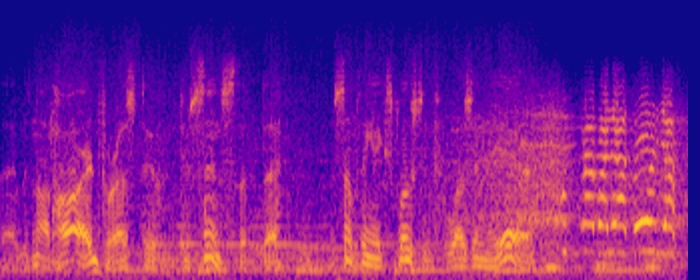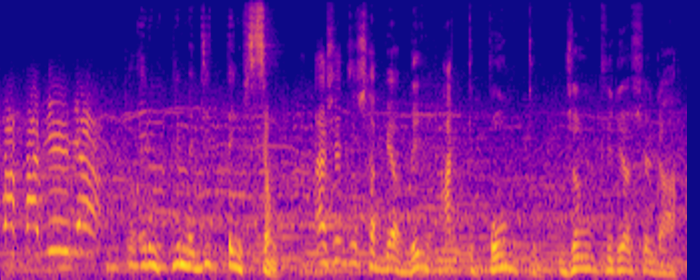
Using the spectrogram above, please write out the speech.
it was not hard for us to, to sense that uh, something explosive was in the air. Então era um clima de tensão. A gente não sabia bem a que ponto o João queria chegar.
